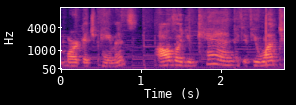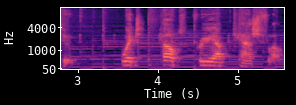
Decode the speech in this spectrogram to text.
mortgage payments, although you can if you want to, which helps free up cash flow.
